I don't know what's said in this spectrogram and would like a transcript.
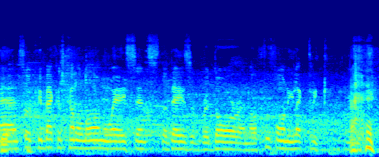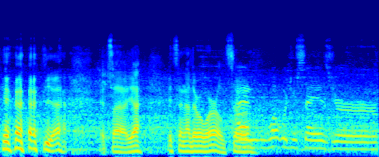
And so Quebec has come a long way since the days of Brador and of Fufon Electric. yeah, it's uh, yeah, it's another world. So. And what would you say is your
